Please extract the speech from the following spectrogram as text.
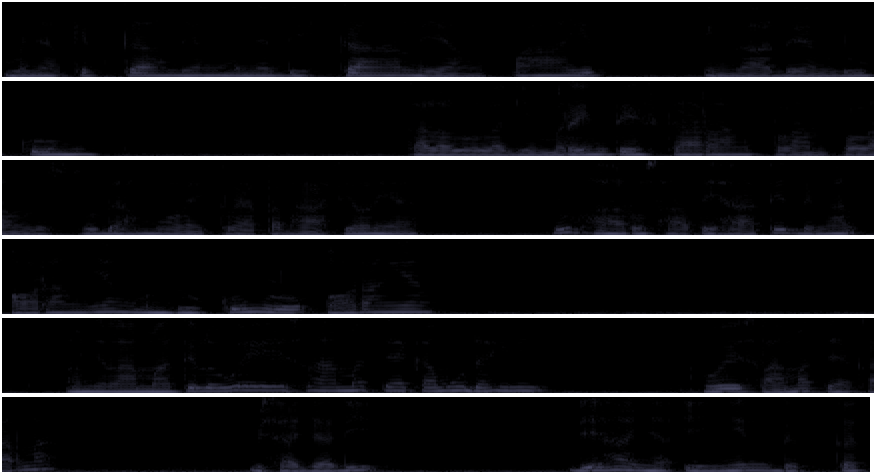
menyakitkan, yang menyedihkan, yang pahit, yang enggak ada yang dukung. Kalau lu lagi merintis sekarang, pelan-pelan lu sudah mulai kelihatan hasilnya, lu harus hati-hati dengan orang yang mendukung lu, orang yang menyelamati lu, weh selamat ya kamu udah ini, weh selamat ya karena bisa jadi dia hanya ingin deket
